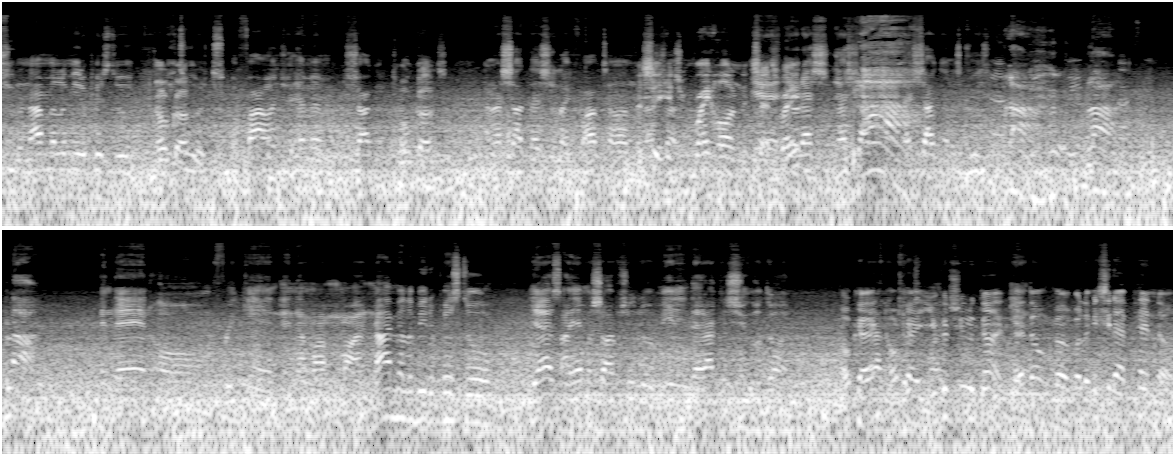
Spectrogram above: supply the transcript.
You shoot a nine millimeter pistol. Okay. You shoot a, a 500 mm shotgun, 12 Okay. guns. And I shot that shit like five times. That shit hit you right hard in the Yeah, chest, yo, right? that, sh- that, shot, that shotgun is crazy. Blah, blah, blah. And then um freaking and then my, my nine millimeter pistol. Yes, I am a sharpshooter, meaning that I can shoot a gun. Okay, I okay, you can shoot a gun. Yeah. Don't, uh, but let me see that pen though.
